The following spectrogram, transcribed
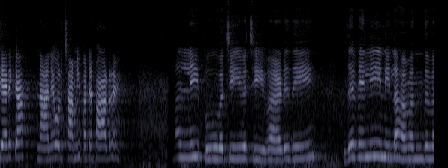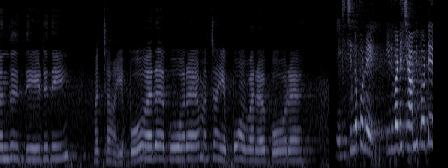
சரிக்கா நானே ஒரு சாமி பாட்டை பாடுறேன். மல்லிப்பூ வச்சி வச்சி வாடுதே. இந்த வெள்ளி நிலா வந்து வந்து தேடுதே. மச்சான் எப்போ வர போற? மச்சான் எப்போ வர போற? சின்ன பொண்ணு இது வாடி சாமி போட்டு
